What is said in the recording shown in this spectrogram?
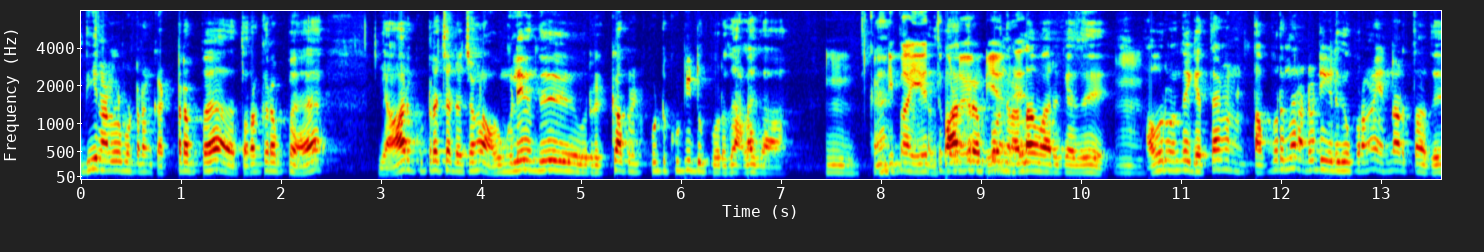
புதிய நாடாளுமன்றம் கட்டுறப்ப அதை திறக்கிறப்ப யார் குற்றச்சாட்டு வச்சாங்களோ அவங்களே வந்து ஒரு ரெட் கார்பரேட் போட்டு கூட்டிட்டு போறது அழகா. கண்டிப்பா ஏத்துக்கொள்ள பாக்குறப்போ நல்லாவா இருக்காது. அவர் வந்து கெத்தாம தப்பு இருந்தா நடவடிக்கை எடுக்க போறாங்க என்ன அர்த்தம் அது?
